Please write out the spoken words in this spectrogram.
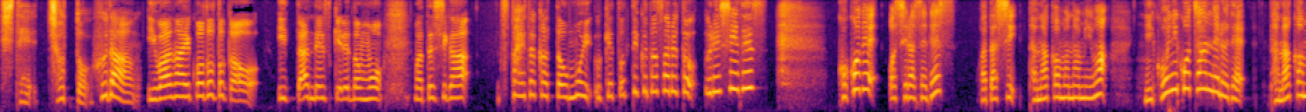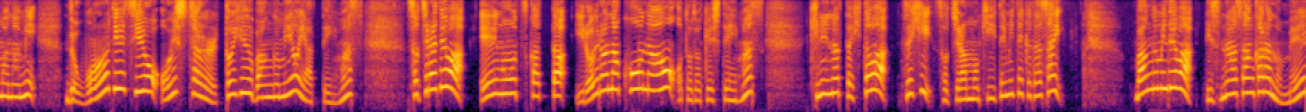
して、ちょっと普段言わないこととかを言ったんですけれども、私が伝えたかった思い受け取ってくださると嬉しいです。ここでお知らせです。私、田中まなみは、ニコニコチャンネルで、田中まなみ、The World is Your Oyster という番組をやっています。そちらでは、英語を使ったいろいろなコーナーをお届けしています。気になった人は、ぜひそちらも聞いてみてください。番組では、リスナーさんからのメールを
